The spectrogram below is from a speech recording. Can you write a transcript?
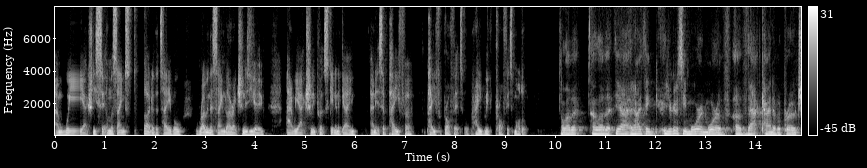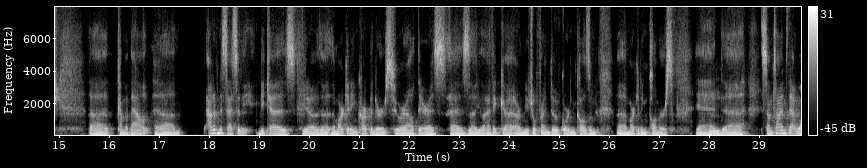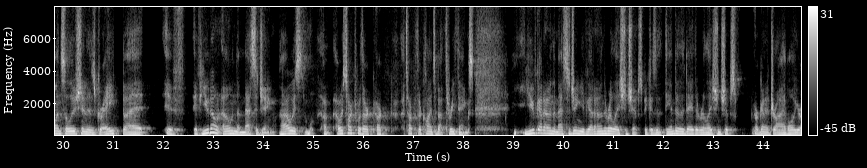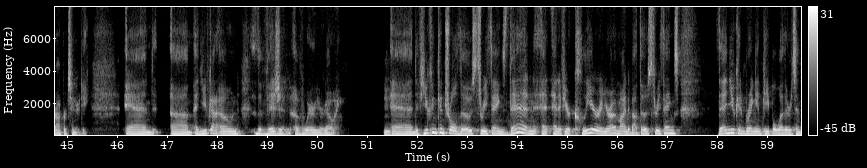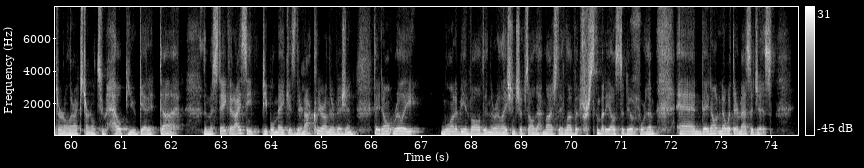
And we actually sit on the same side of the table, row in the same direction as you, and we actually put skin in the game. And it's a pay for pay for profit or pay with profits model. I love it. I love it. Yeah, and I think you're going to see more and more of of that kind of approach uh, come about. Um, out of necessity because you know the the marketing carpenters who are out there as as uh, you, I think uh, our mutual friend Dov Gordon calls them uh, marketing plumbers. And mm. sometimes that one solution is great but if if you don't own the messaging I always I always talk with our, our I talk with our clients about three things. You've got to own the messaging you've got to own the relationships because at the end of the day the relationships are going to drive all your opportunity. And um, and you've got to own the vision of where you're going. Mm. And if you can control those three things, then, and, and if you're clear in your own mind about those three things, then you can bring in people, whether it's internal or external, to help you get it done. The mistake that I see people make is they're not clear on their vision. They don't really want to be involved in the relationships all that much. They love it for somebody else to do it for them. And they don't know what their message is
